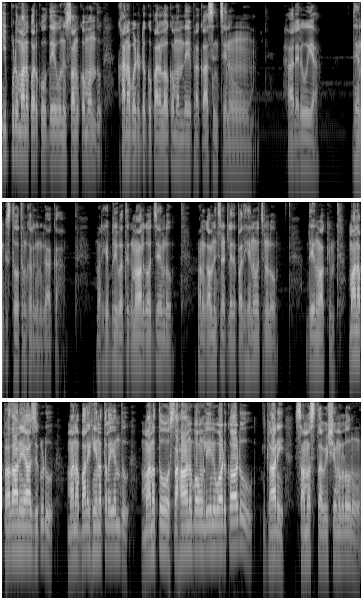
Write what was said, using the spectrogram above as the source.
ఇప్పుడు మన కొరకు దేవుని సముఖమందు కనబడుటకు పరలోకమందే ప్రకాశించెను. హాలెలూయ దేవునికి స్తోత్రం కలుగును గాక. మరి హెబ్రి పత్రిక నాలుగో అధ్యాయంలో మనం గమనించినట్లయితే పదిహేనవ వచనంలో దేవుని వాక్యం మన ప్రధాన యాజకుడు మన బలహీనతల ఎందు మనతో సహానుభవం లేనివాడు కాడు. గాని సమస్త విషయములలోనూ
